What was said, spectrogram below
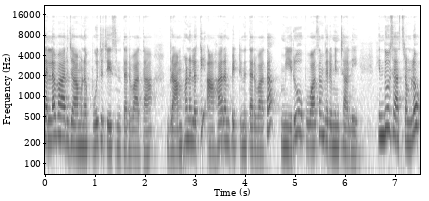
తెల్లవారుజామున పూజ చేసిన తర్వాత బ్రాహ్మణులకి ఆహారం పెట్టిన తర్వాత మీరు ఉపవాసం విరమించాలి. హిందూ శాస్త్రంలో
